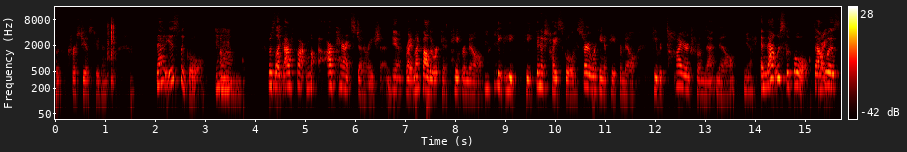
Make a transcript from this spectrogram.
the first year students, that is the goal. Mhm. Um, it was like our far, our parents' generation. Yeah. Right. My father worked in a paper mill. Mhm. He, he he finished high school. He started working in a paper mill. He retired from that mill. Yeah. And that was the goal. That Right. was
